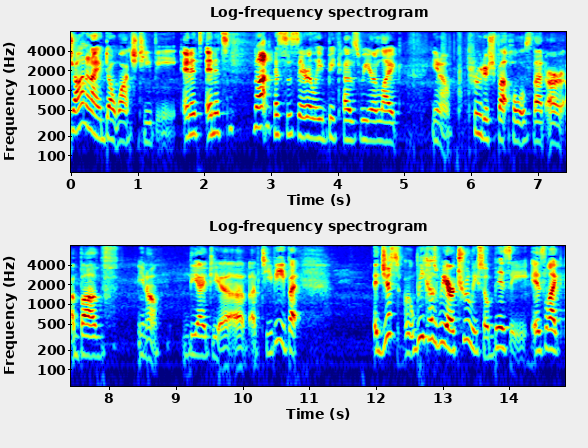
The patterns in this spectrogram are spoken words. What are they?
john and i don't watch tv and it's and it's not necessarily because we are like you know prudish buttholes that are above you know the idea of, of tv but it just because we are truly so busy is like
